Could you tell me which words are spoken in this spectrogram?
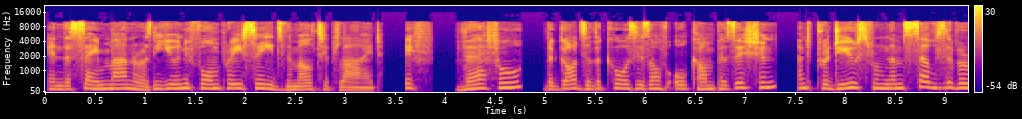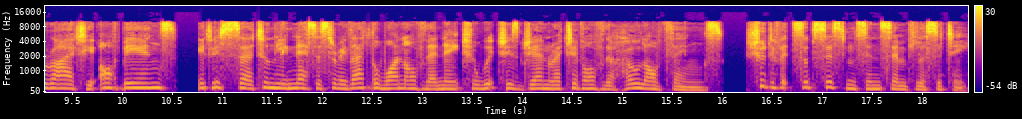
in the same manner as the uniform precedes the multiplied. If, therefore, the gods are the causes of all composition, and produce from themselves a variety of beings, it is certainly necessary that the one of their nature which is generative of the whole of things, should have its subsistence in simplicity.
